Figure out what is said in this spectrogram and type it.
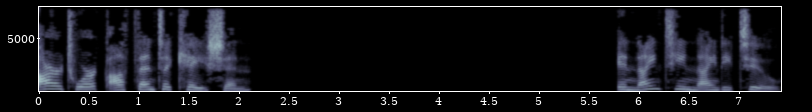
Artwork authentication. In 1992,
